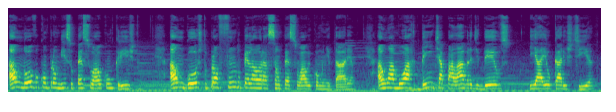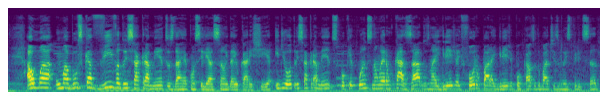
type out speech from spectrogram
Há um novo compromisso pessoal com Cristo. Há um gosto profundo pela oração pessoal e comunitária. Há um amor ardente à palavra de Deus e à Eucaristia. Há uma, uma busca viva dos sacramentos da reconciliação e da Eucaristia e de outros sacramentos, porque quantos não eram casados na igreja e foram para a igreja por causa do batismo no Espírito Santo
